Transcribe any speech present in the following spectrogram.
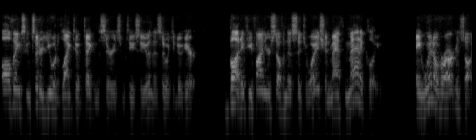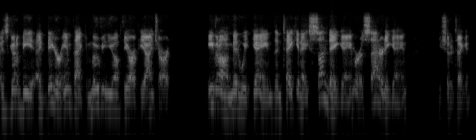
all things considered, you would have liked to have taken the series from TCU and then see what you do here. But if you find yourself in this situation, mathematically, a win over Arkansas is going to be a bigger impact moving you up the RPI chart, even on a midweek game, than taking a Sunday game or a Saturday game you should have taken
